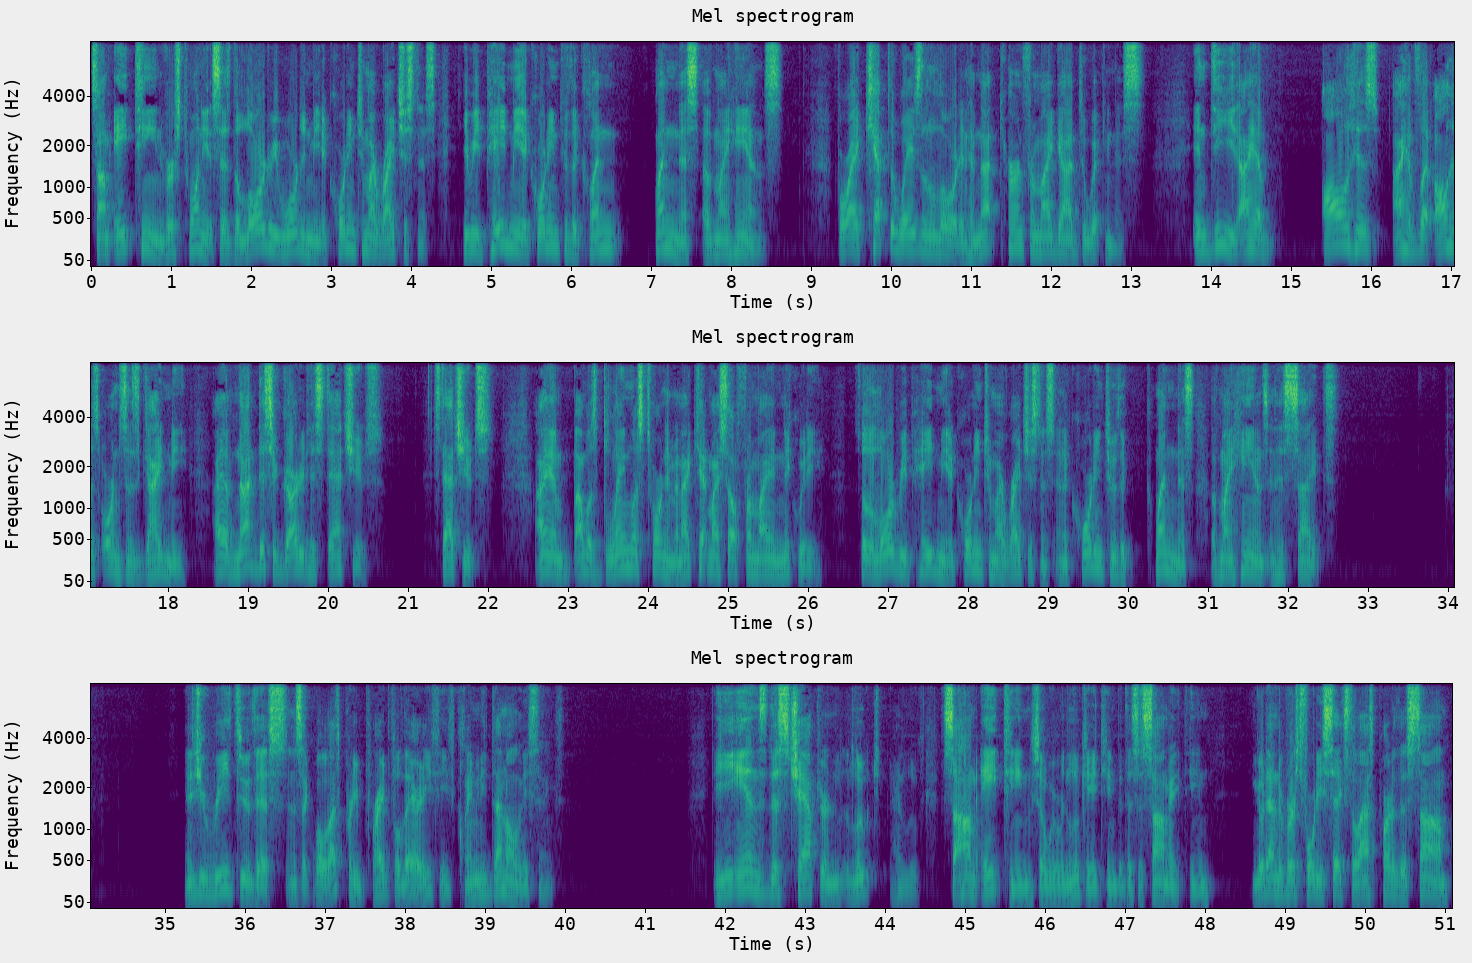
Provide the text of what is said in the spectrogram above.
Psalm 18, verse 20, it says, The Lord rewarded me according to my righteousness. He repaid me according to the clean, cleanness of my hands. For I kept the ways of the Lord and have not turned from my God to wickedness. Indeed, I have all his I have let all his ordinances guide me. I have not disregarded his statutes. Statutes. I am I was blameless toward him, and I kept myself from my iniquity. So the Lord repaid me according to my righteousness and according to the cleanness of my hands in his sight. And as you read through this, and it's like, whoa, that's pretty prideful there. He's, he's claiming he'd done all these things. He ends this chapter, Luke, Luke, Psalm 18. So we were in Luke 18, but this is Psalm 18. You go down to verse 46, the last part of this psalm.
